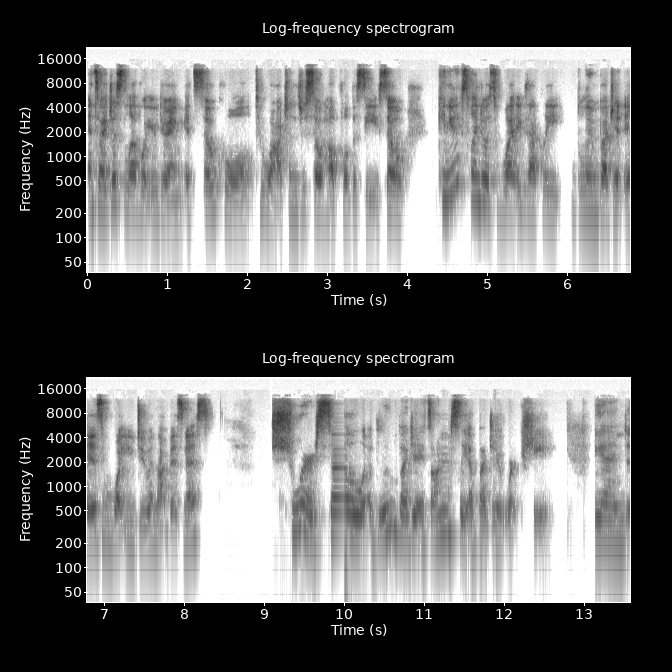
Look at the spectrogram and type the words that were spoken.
And so I just love what you're doing. It's so cool to watch and just so helpful to see. So can you explain to us what exactly Bloom Budget is and what you do in that business? Sure. So Bloom Budget, it's honestly a budget worksheet. And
